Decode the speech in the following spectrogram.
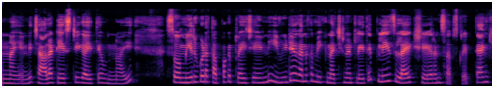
ఉన్నాయండి. చాలా టేస్టీగా అయితే ఉన్నాయి. సో మీరు కూడా తప్పక ట్రై చేయండి. ఈ వీడియో కనుక మీకు నచ్చినట్లయితే please like share and subscribe. Thank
